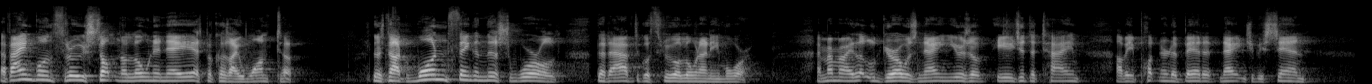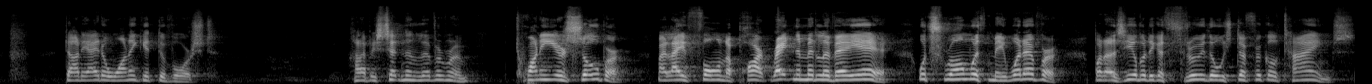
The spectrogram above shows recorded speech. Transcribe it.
If I'm going through something alone in AA, it's because I want to. There's not one thing in this world that I have to go through alone anymore. I remember my little girl was nine years of age at the time. I'll be putting her to bed at night and she'd be saying, Daddy, I don't want to get divorced. And I'd be sitting in the living room, 20 years sober, my life falling apart right in the middle of AA. What's wrong with me? Whatever. But I was able to get through those difficult times.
